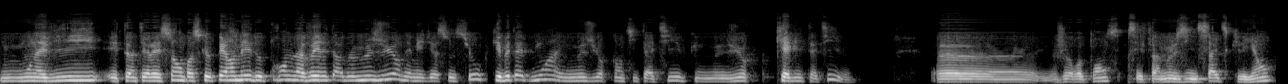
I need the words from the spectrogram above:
mon avis, est intéressant parce que permet de prendre la véritable mesure des médias sociaux, qui est peut-être moins une mesure quantitative qu'une mesure qualitative. Euh, je repense à ces fameux insights clients.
